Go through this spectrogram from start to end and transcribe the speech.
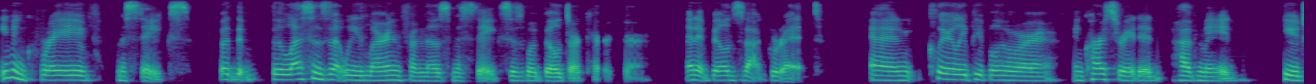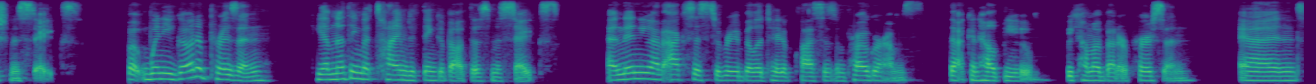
even grave mistakes, but the, the lessons that we learn from those mistakes is what builds our character and it builds that grit. And clearly, people who are incarcerated have made huge mistakes. But when you go to prison, you have nothing but time to think about those mistakes. And then you have access to rehabilitative classes and programs that can help you become a better person. And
